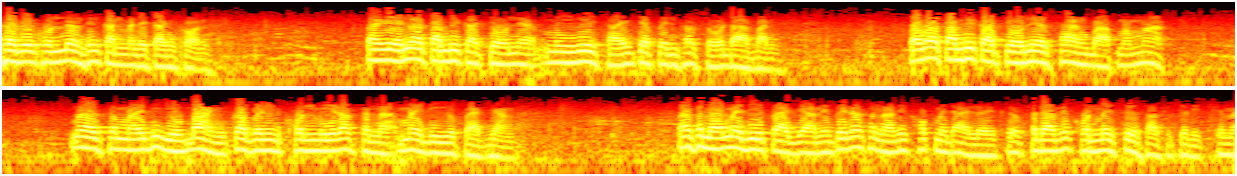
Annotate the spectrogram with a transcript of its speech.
เคยเป็นคนเรื่องถึงกันมาในกันก่อนแต่เห็นว่าตามพิกาโจรเนี่ย มีวิสัยจะเป็นพระโสดาบัน แต่ว่าตามพิกาโจรเนี่ยสร้างบาปมามาก เมื่อสมัยที่อยู่บ้านก็เป็นคนมีลักษณะไม่ดีอยู่แปดอย่าง ลักษณะไม่ดีแปดอย่างนี้เป็นลักษณะที่คบไม่ได้เลย คือแสดงให้คนไม่ซื่อสัตย์สุจริตใช่ไหม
